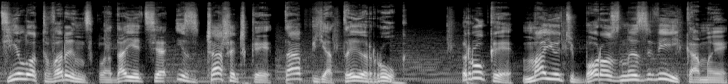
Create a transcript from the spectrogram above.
Тіло тварин складається із чашечки та п'яти рук. Руки мають борозни з війками,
